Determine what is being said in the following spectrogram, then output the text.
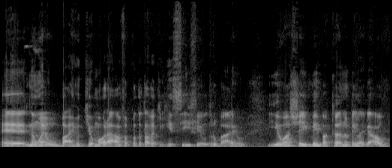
É, não é o bairro que eu morava quando eu estava aqui em Recife, é outro bairro. E eu achei bem bacana, bem legal.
